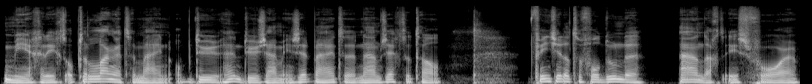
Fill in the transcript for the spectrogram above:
meer gericht op de lange termijn. Op duur, hè, duurzame inzetbaarheid, de naam zegt het al. Vind je dat er voldoende aandacht is voor,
